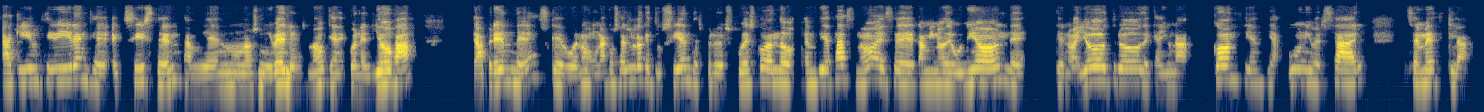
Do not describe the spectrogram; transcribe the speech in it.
aquí incidir en que existen también unos niveles, ¿no? que con el yoga aprendes que, bueno, una cosa es lo que tú sientes, pero después cuando empiezas, ¿no? Ese camino de unión, de que no hay otro, de que hay una conciencia universal, se mezcla,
